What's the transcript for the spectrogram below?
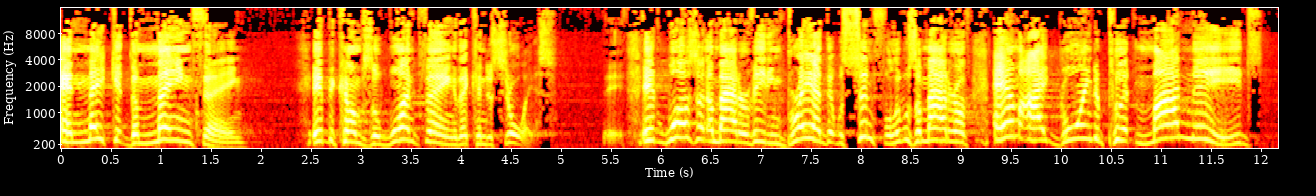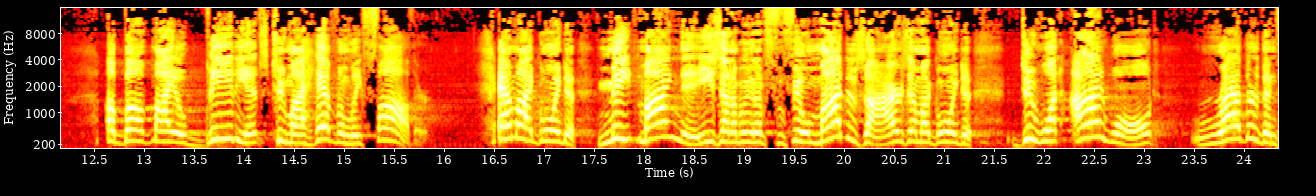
and make it the main thing, it becomes the one thing that can destroy us. It wasn't a matter of eating bread that was sinful. It was a matter of, am I going to put my needs above my obedience to my heavenly Father? Am I going to meet my needs and I'm going to fulfill my desires? Am I going to do what I want rather than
